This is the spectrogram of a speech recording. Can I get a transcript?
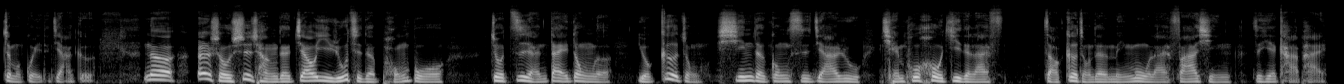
这么贵的价格，那二手市场的交易如此的蓬勃，就自然带动了有各种新的公司加入，前仆后继的来找各种的名目来发行这些卡牌，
